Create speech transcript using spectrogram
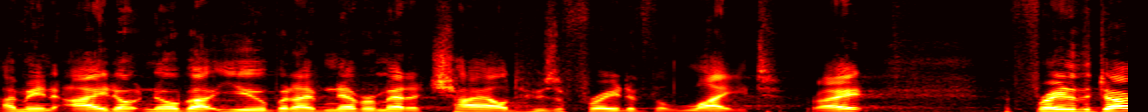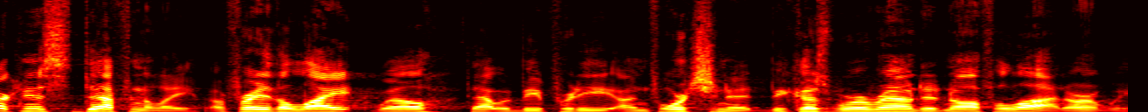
I mean, I don't know about you, but I've never met a child who's afraid of the light, right? Afraid of the darkness? Definitely. Afraid of the light? Well, that would be pretty unfortunate because we're around it an awful lot, aren't we?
